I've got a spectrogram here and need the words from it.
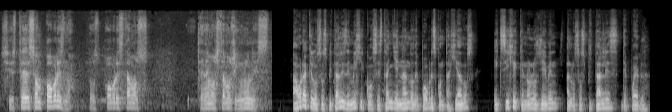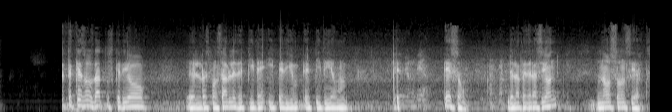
Si ustedes son pobres, no. Los pobres estamos, tenemos, estamos inmunes. Ahora que los hospitales de México se están llenando de pobres contagiados, exige que no los lleven a los hospitales de Puebla. Que esos datos que dio el responsable de epidemiología, eso, de la federación, no son ciertos.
